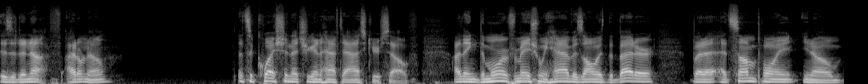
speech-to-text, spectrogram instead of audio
is it enough? I don't know. That's a question that you're going to have to ask yourself. I think the more information we have is always the better, but at some point, you know,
